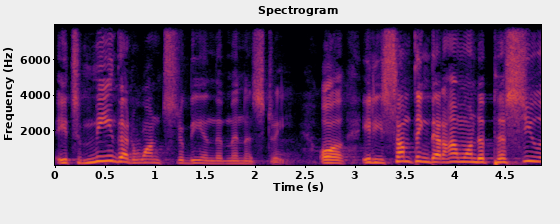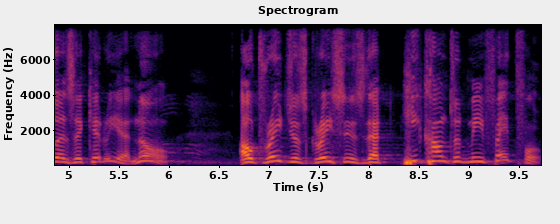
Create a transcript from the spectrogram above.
it's me that wants to be in the ministry. Or it is something that I want to pursue as a career. No. Outrageous grace is that He counted me faithful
